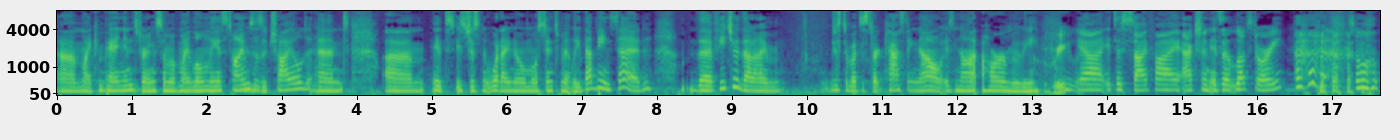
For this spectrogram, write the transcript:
Um, uh, my companions during some of my loneliest times as a child, and um, it's it's just what I know most intimately. That being said, the feature that I'm just about to start casting now is not a horror movie. Really? Yeah, it's a sci-fi action. It's a love story. so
